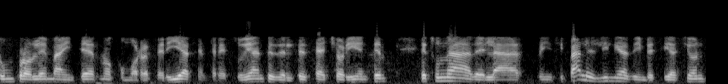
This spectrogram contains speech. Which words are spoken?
un problema interno, como referías, entre estudiantes del CCH Oriente, es una de las principales líneas de investigación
